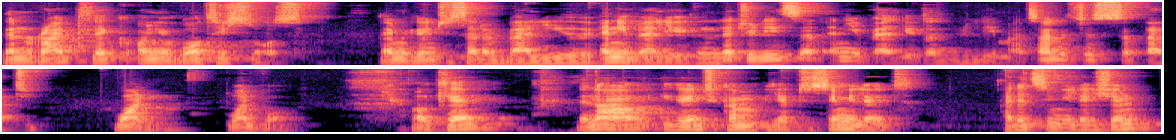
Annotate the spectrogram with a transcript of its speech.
then right click on your voltage source then we're going to set a value, any value. You can literally set any value, it doesn't really matter. so Let's just set that to 1, 1 volt. Okay, then now you're going to come here to simulate, edit simulation.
